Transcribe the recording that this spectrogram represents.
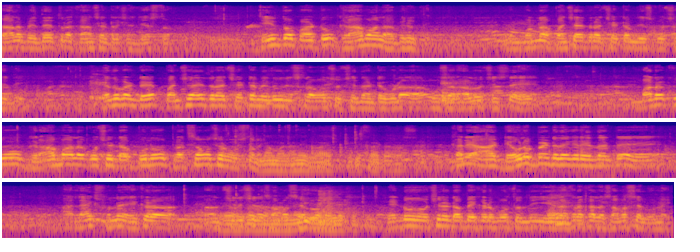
చాలా పెద్ద ఎత్తున కాన్సన్ట్రేషన్ చేస్తాం. దీంతో పాటు గ్రామాల అభివృద్ధి. మొన్న పంచాయతీరాజ్ చట్టం తీసుకొచ్చింది. ఎందుకంటే పంచాయతీరాజ్ చట్టం ఎందుకు తీసుకురావాల్సి వచ్చిందంటే కూడా ఒకసారి ఆలోచిస్తే మనకు గ్రామాలకు వచ్చే డబ్బులు ప్రతి సంవత్సరం వస్తున్నాయి. కానీ ఆ డెవలప్మెంట్ దగ్గర ఏంటంటే ఆ ల్యాక్స్ ఉన్నాయి. ఇక్కడ చిన్న చిన్న సమస్యలు ఉన్నాయి. రెండోది వచ్చిన డబ్బు ఎక్కడ పోతుంది? ఏ రకరకాల సమస్యలు ఉన్నాయి.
